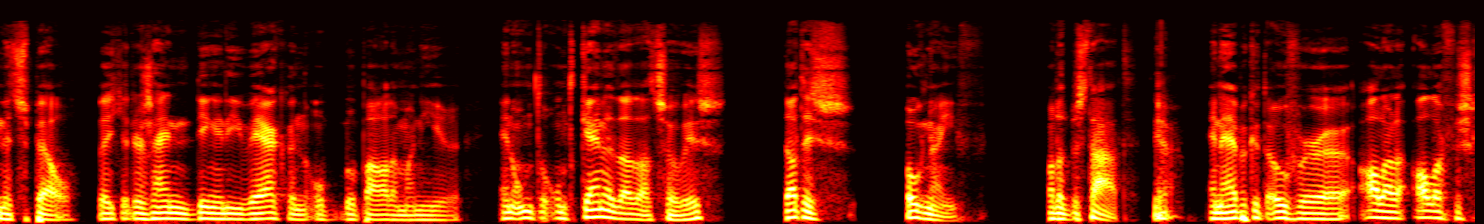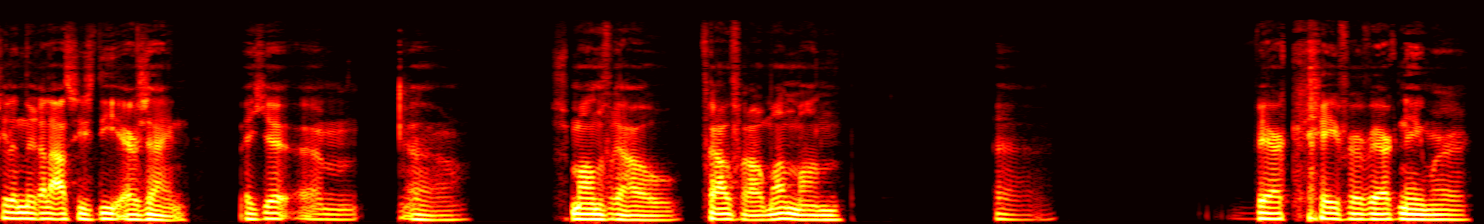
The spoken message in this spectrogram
in het spel. Weet je, er zijn dingen die werken op bepaalde manieren. En om te ontkennen dat dat zo is, dat is ook naïef. Want het bestaat. Ja. En dan heb ik het over eh, alle, alle verschillende relaties die er zijn. Weet je, eh, man, vrouw, vrouw, vrouw, man, man. eh, werkgever, werknemer,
